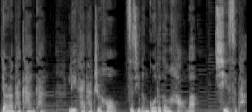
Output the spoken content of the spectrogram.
要让他看看离开他之后自己能过得更好了，气死他。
